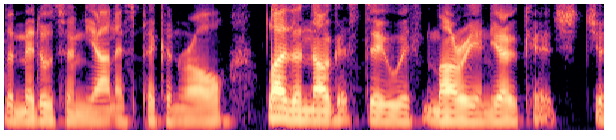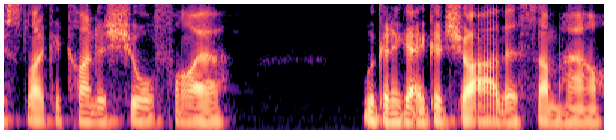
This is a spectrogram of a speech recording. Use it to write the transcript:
The Middleton Giannis pick and roll, like the Nuggets do with Murray and Jokic, just like a kind of surefire. We're going to get a good shot out of this somehow.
